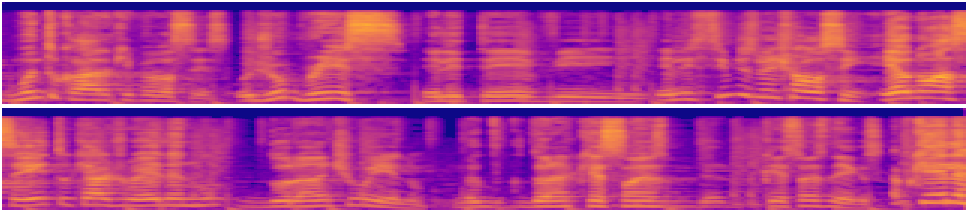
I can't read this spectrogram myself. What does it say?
muito clara aqui pra vocês. O Drew Brees, ele teve. Ele simplesmente falou assim: Eu não aceito que ajoelhe durante o hino, durante questões, questões negras. É porque ele é,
